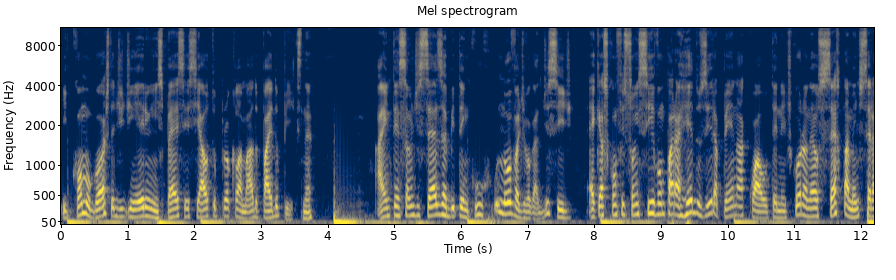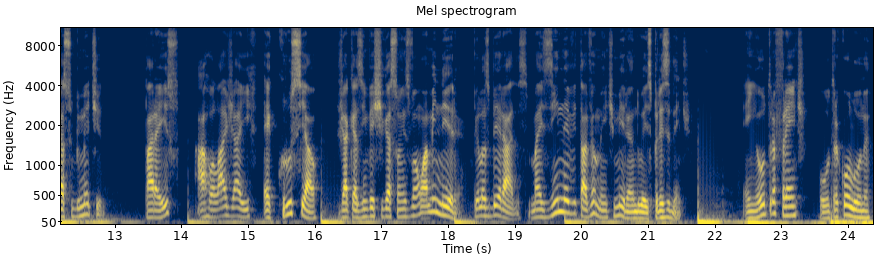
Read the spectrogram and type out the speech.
E como gosta de dinheiro em espécie esse autoproclamado pai do Pix, né? A intenção de César Bittencourt, o novo advogado de Cid, é que as confissões sirvam para reduzir a pena a qual o tenente-coronel certamente será submetido. Para isso, a rolar Jair é crucial, já que as investigações vão à mineira, pelas beiradas, mas inevitavelmente mirando o ex-presidente. Em outra frente, outra coluna,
